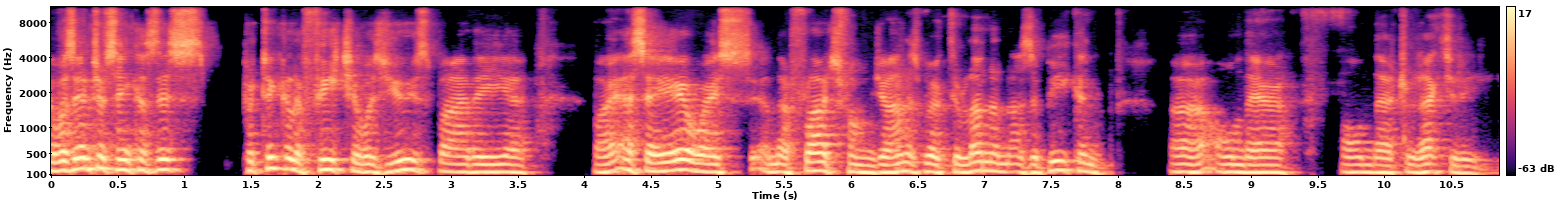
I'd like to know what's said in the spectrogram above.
It was interesting because this particular feature was used by the uh, by SA Airways and their flights from Johannesburg to London as a beacon uh, on their on their trajectory.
